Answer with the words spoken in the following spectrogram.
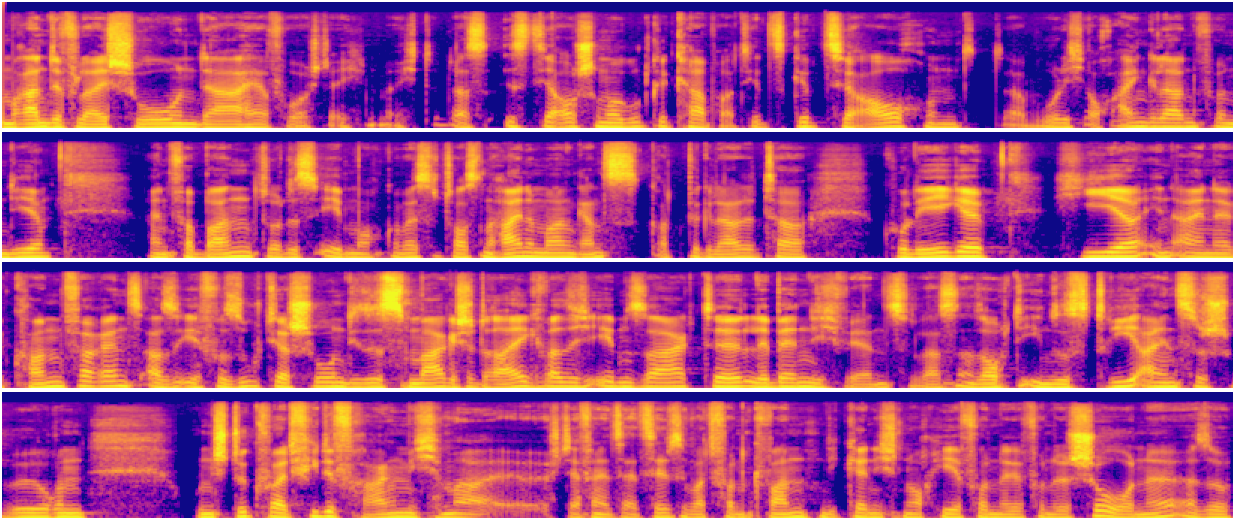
am Rande vielleicht schon da hervorstechen möchte. Das ist ja auch schon mal gut gekappert. Jetzt gibt es ja auch, und da wurde ich auch eingeladen von dir, ein Verband, dort ist eben auch Kommissar Thorsten Heinemann, ganz gottbegnadeter Kollege, hier in eine Konferenz. Also ihr versucht ja schon dieses magische Dreieck, was ich eben sagte, lebendig werden zu lassen. Also auch die Industrie einzuschwören und ein Stück weit, viele fragen mich immer, äh, Stefan, jetzt erzählst du was von Quanten, die kenne ich noch hier von der, von der Show, ne? Also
